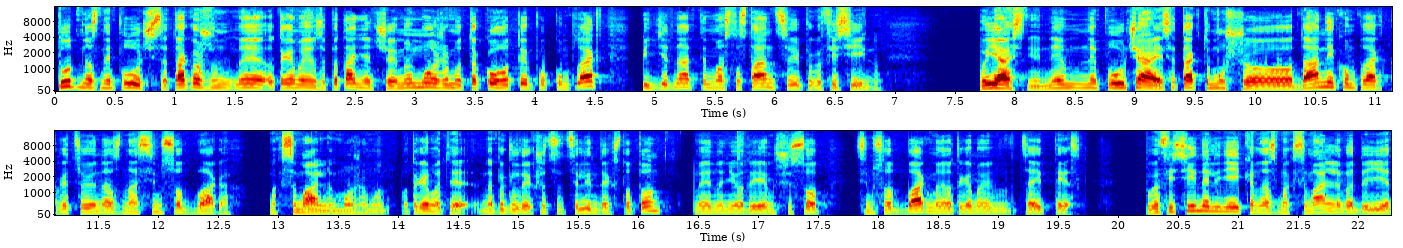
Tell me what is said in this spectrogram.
Тут в нас не вийде. Також ми отримаємо запитання, чи ми можемо такого типу комплект під'єднати маслостанцію професійно. Пояснюю, не, не виходить так, тому що даний комплект працює у нас на 700 барах. Максимально можемо отримати. Наприклад, якщо це циліндр 100 тонн, ми на нього даємо 600-700 бар, ми отримаємо цей тиск. Професійна лінійка в нас максимально видає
